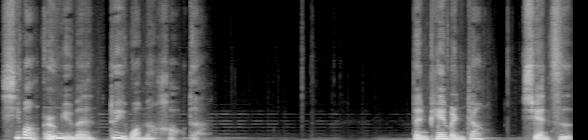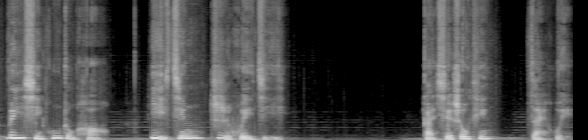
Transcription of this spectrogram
希望儿女们对我们好的。本篇文章选自微信公众号《易经智慧集》，感谢收听，再会。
